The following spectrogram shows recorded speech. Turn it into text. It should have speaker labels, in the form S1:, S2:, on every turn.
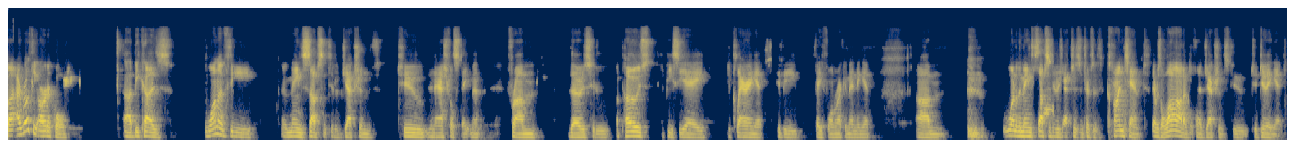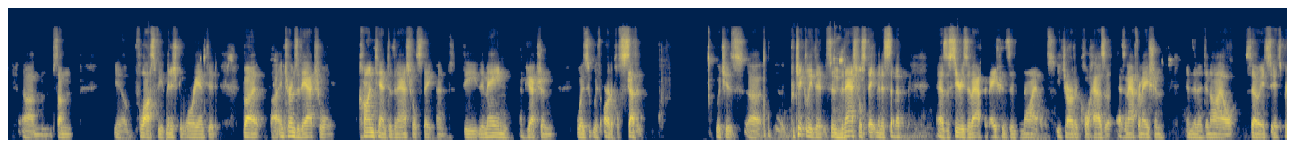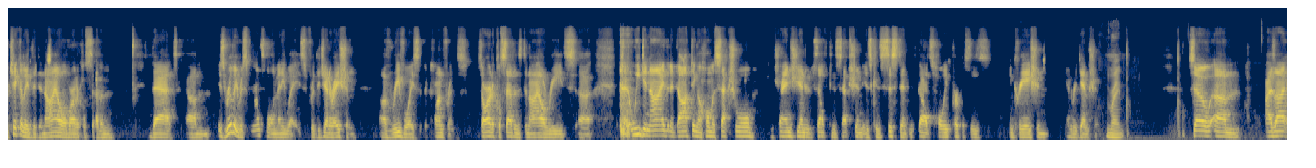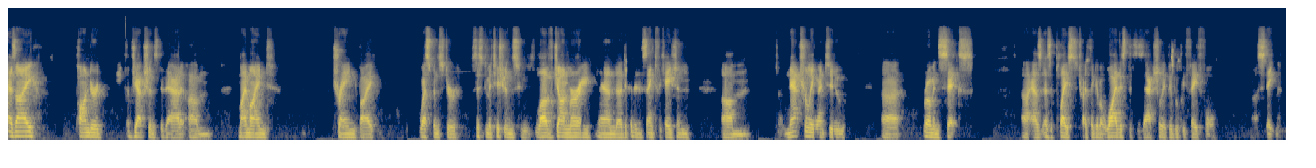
S1: But I wrote the article uh, because one of the main substantive objections to the Nashville statement from those who opposed the PCA declaring it to be faithful and recommending it. Um, one of the main substantive objections in terms of content, there was a lot of different objections to to doing it. Um, some, you know, philosophy of ministry oriented, but uh, in terms of the actual content of the Nashville statement, the the main objection was with Article Seven, which is uh, particularly the so yeah. the Nashville statement is set up as a series of affirmations and denials. Each article has a as an affirmation and then a denial. So it's it's particularly the denial of Article Seven that um, is really responsible in many ways for the generation of revoice at the conference. So Article 7's denial reads, uh, "We deny that adopting a homosexual, transgendered self-conception is consistent with God's holy purposes in creation and redemption."
S2: Right.
S1: So um, as I as I pondered objections to that, um, my mind, trained by Westminster systematicians who love John Murray and uh, definitive sanctification, um, naturally went to uh, Romans six uh, as as a place to try to think about why this this is actually a biblically faithful uh, statement.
